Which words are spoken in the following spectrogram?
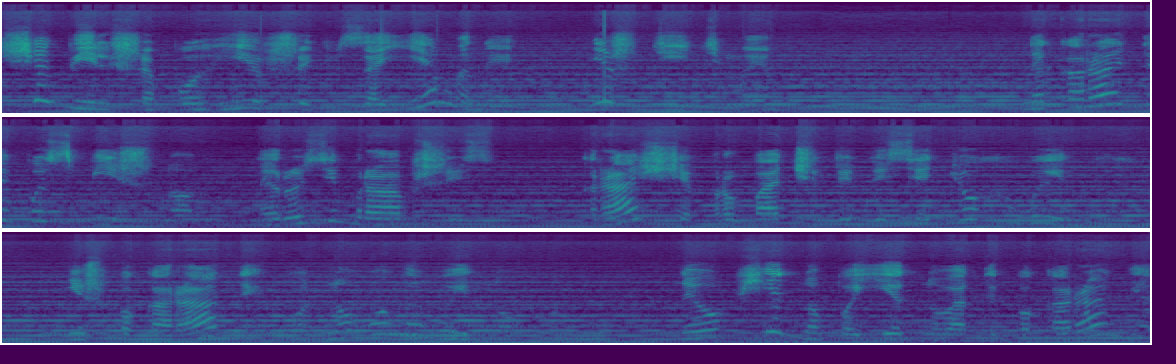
ще більше погіршить взаємини між дітьми. Не карайте поспішно, не розібравшись. Краще пробачити десятьох винних, ніж покарати одного невинного. Необхідно поєднувати покарання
